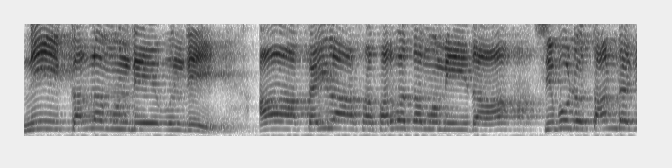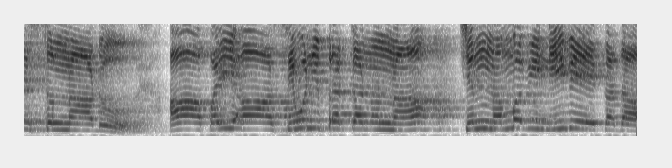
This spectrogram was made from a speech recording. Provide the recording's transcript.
నీ కళ్ళ ముందే ఉంది. ఆ కైలాస పర్వతము మీద శివుడు తాండవిస్తున్నాడు. ఆ పై ఆ శివుని ప్రక్కనున్న చిన్నమ్మవి నీవే కదా?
